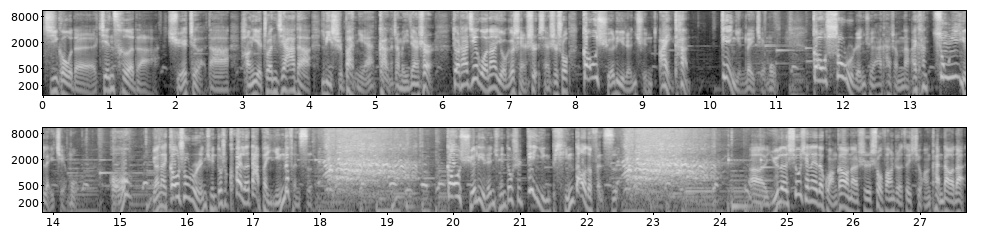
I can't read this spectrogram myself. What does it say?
机构的监测的、学者的、行业专家的历时半年，干了这么一件事儿。调查结果呢，有个显示，显示说高学历人群爱看。电影类节目，高收入人群爱看什么呢？爱看综艺类节目。哦，原来高收入人群都是快乐大本营的粉丝，高学历人群都是电影频道的粉丝。啊，娱乐休闲类的广告呢，是受访者最喜欢看到的。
